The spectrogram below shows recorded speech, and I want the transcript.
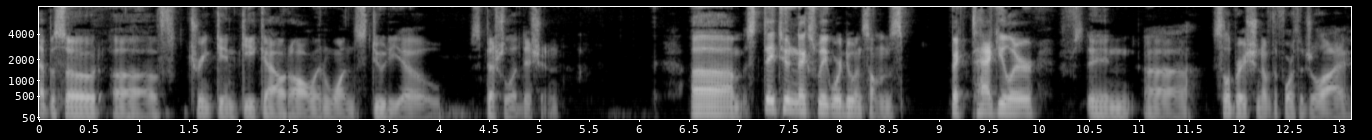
episode of Drink and Geek Out All in One Studio Special Edition. Um, stay tuned next week. We're doing something spectacular in uh, celebration of the Fourth of July.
